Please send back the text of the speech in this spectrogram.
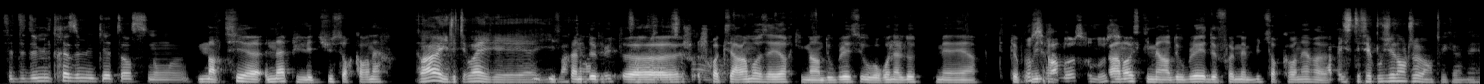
c'était 2013-2014, sinon. Euh. Marty, Nap, il les tue sur corner. Ouais, il était, ouais, il est. Il, il deux buts. je, crois que c'est Ramos d'ailleurs qui met un doublé ou Ronaldo, mais c'est Ramos, Ramos. Ramos qui met un doublé deux fois le même but sur corner. Ah, il s'était fait bouger dans le jeu en tout cas, mais.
